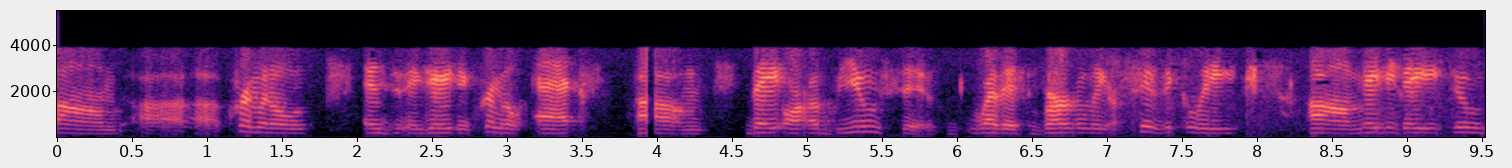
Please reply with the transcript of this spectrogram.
um, uh, uh, criminals and engage in criminal acts. Um, they are abusive, whether it's verbally or physically. Um, maybe they do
